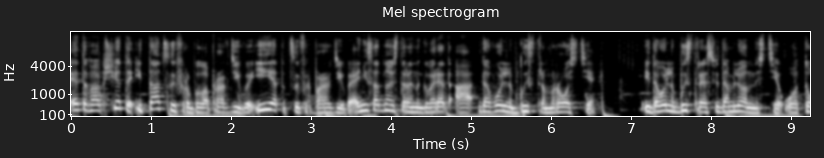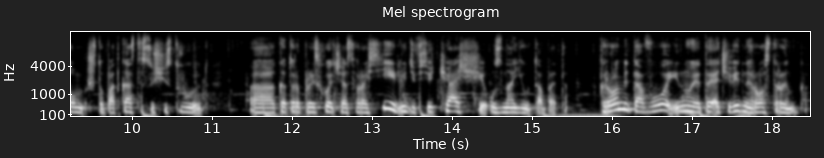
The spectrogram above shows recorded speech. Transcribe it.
это вообще-то и та цифра была правдивая, и эта цифра правдивая. Они, с одной стороны, говорят о довольно быстром росте и довольно быстрой осведомленности о том, что подкасты существуют, э, которые происходят сейчас в России, люди все чаще узнают об этом. Кроме того, и, ну, это очевидный рост рынка.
